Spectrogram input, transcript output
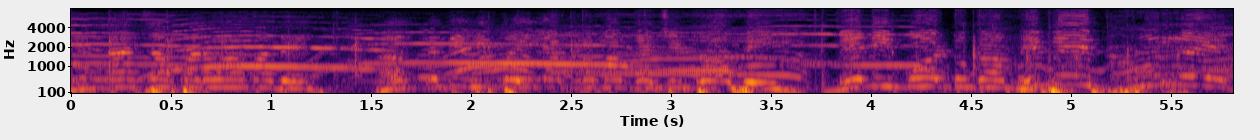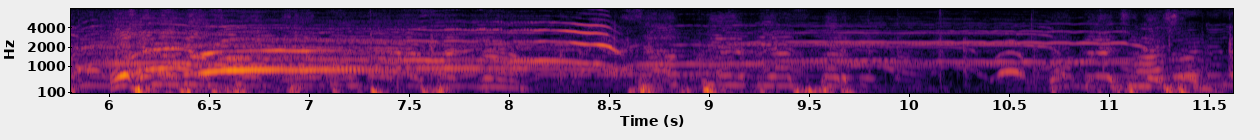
यंदाच्या पर्वामध्ये अगदी ही पहिल्या क्रमांकाची trophy many more to come hip hip hurray champion या स्पर्धेचा कॉंग्रॅच्युलेशन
